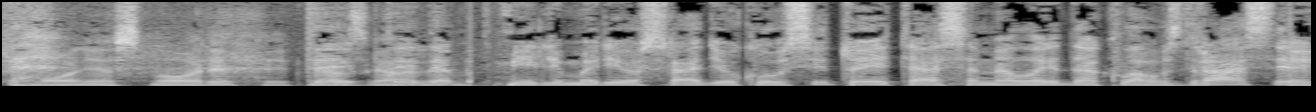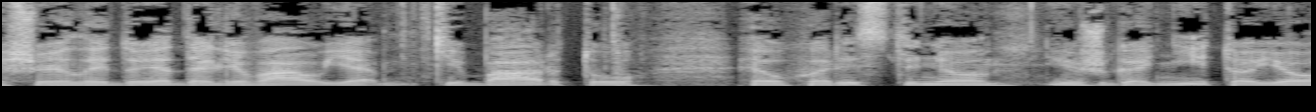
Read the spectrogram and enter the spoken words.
žmonės nori, taip, taip tai galime. Tai dabar, mėly Marijos radio klausytojai, tęsėme laidą Klaus drąsiai. Šioje laidoje dalyvauja Kibartų Eucharistinio išganytojo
